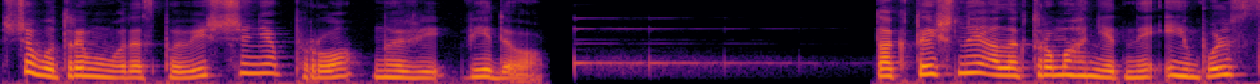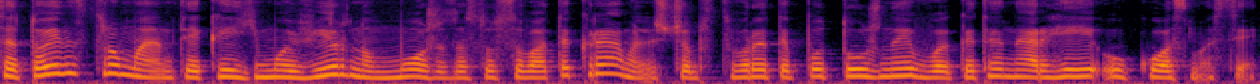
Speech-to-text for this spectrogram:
щоб отримувати сповіщення про нові відео. Тактичний електромагнітний імпульс це той інструмент, який ймовірно може застосувати Кремль, щоб створити потужний викид енергії у космосі,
